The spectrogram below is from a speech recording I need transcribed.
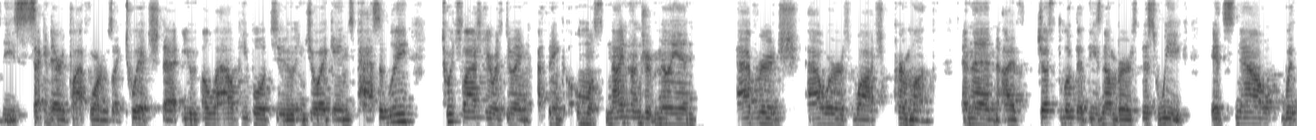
these secondary platforms like twitch that you allow people to enjoy games passively. Twitch last year was doing i think almost 900 million average hours watched per month. And then i've just looked at these numbers this week. It's now with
